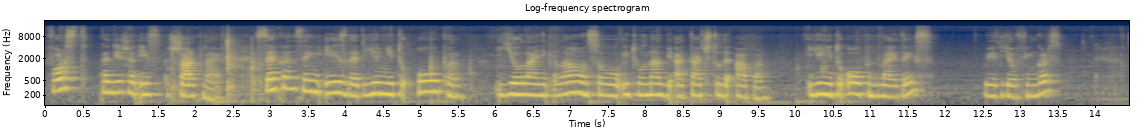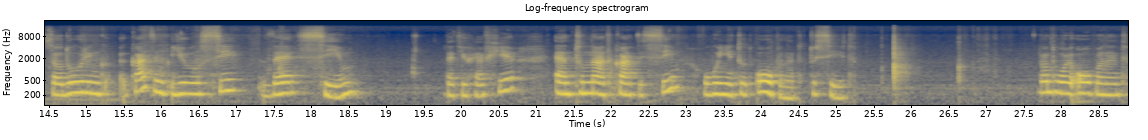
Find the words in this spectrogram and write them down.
first condition is sharp knife. Second thing is that you need to open your lining allowance so it will not be attached to the upper. You need to open like this with your fingers. So during cutting you will see the seam that you have here and to not cut the seam we need to open it to see it. Don't worry open it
